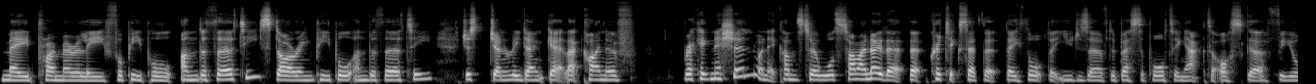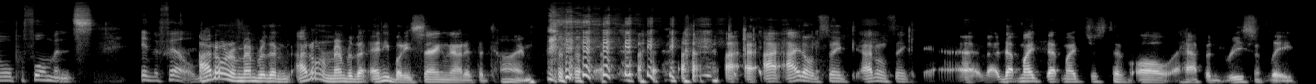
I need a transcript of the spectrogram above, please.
made primarily for people under 30, starring people under 30, just generally don't get that kind of recognition when it comes to awards time. I know that that critics said that they thought that you deserved a best supporting actor Oscar for your performance in the film. I don't remember them. I don't remember that anybody saying that at the time. I, I, I, don't think. I don't think uh, that might that might just have all happened recently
